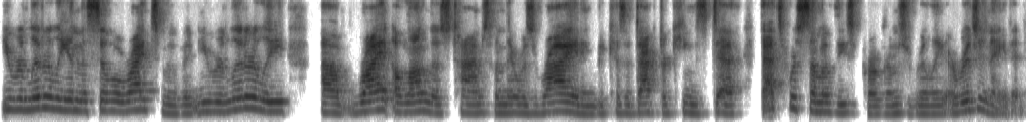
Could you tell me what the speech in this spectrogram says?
you were literally in the civil rights movement. You were literally uh, right along those times when there was rioting because of Dr. King's death. That's where some of these programs really originated.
